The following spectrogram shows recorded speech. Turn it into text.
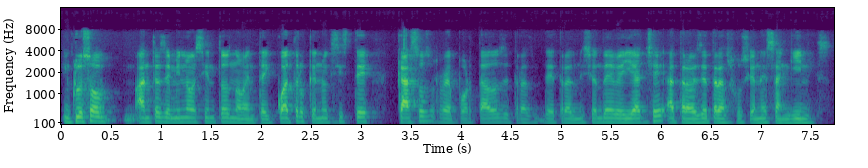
incluso antes de 1994, que no existe casos reportados de, de transmisión de VIH a través de transfusiones sanguíneas.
